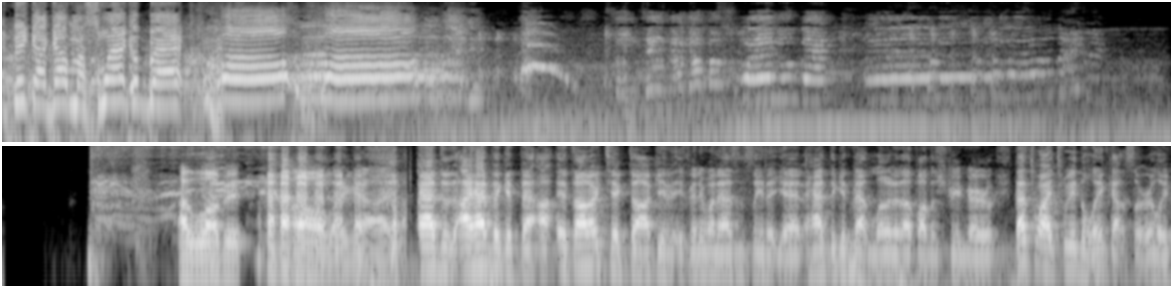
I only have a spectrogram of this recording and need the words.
I think I got my swagger back. Oh, oh. I love it. Oh my god! I had to. I had to get that. Uh, it's on our TikTok. If, if anyone hasn't seen it yet, I had to get that loaded up on the StreamYard. That's why I tweeted the link out so early.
